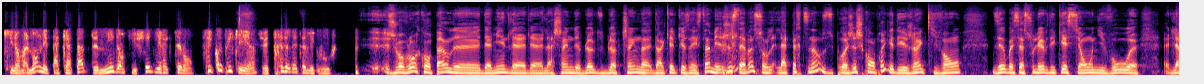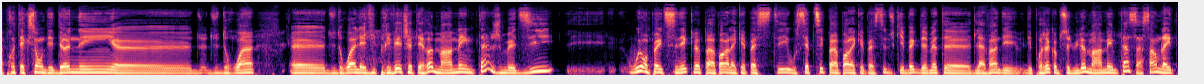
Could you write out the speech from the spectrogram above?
qui normalement n'est pas capable de m'identifier directement. C'est compliqué, hein, je vais être très honnête avec vous. Euh, Je vais vouloir qu'on parle, euh, Damien, de la, de la chaîne de blog du blockchain dans, dans quelques instants, mais juste avant, sur la pertinence du projet, je comprends qu'il y a des gens qui vont dire ben ça soulève des questions au niveau euh, de la protection des données, euh, du, du droit euh, du droit à la vie privée, etc. Mais en même temps, je me dis oui, on peut être cynique par rapport à la capacité ou sceptique par rapport à la capacité du Québec de mettre euh, de l'avant des, projets comme celui-là, mais en même temps, ça semble être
